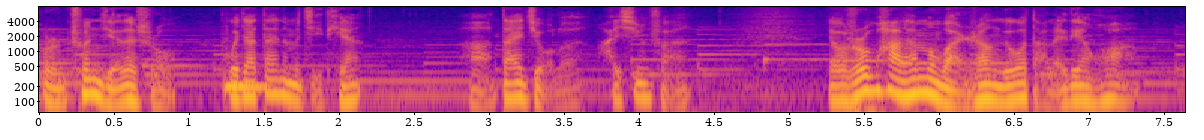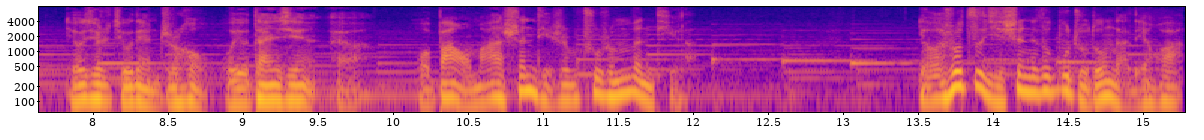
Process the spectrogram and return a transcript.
或者春节的时候回家待那么几天，啊，待久了还心烦。有时候怕他们晚上给我打来电话，尤其是九点之后，我就担心，哎呀，我爸我妈的身体是不是出什么问题了？有的时候自己甚至都不主动打电话，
